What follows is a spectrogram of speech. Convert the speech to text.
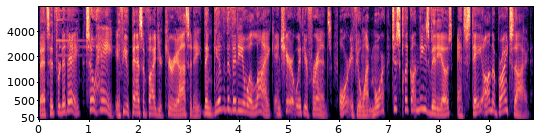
That's it for today. So hey, if you pacified your curiosity, then give the video a like and share it with your friends. Or if you want more, just click on these videos and stay on the bright side.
